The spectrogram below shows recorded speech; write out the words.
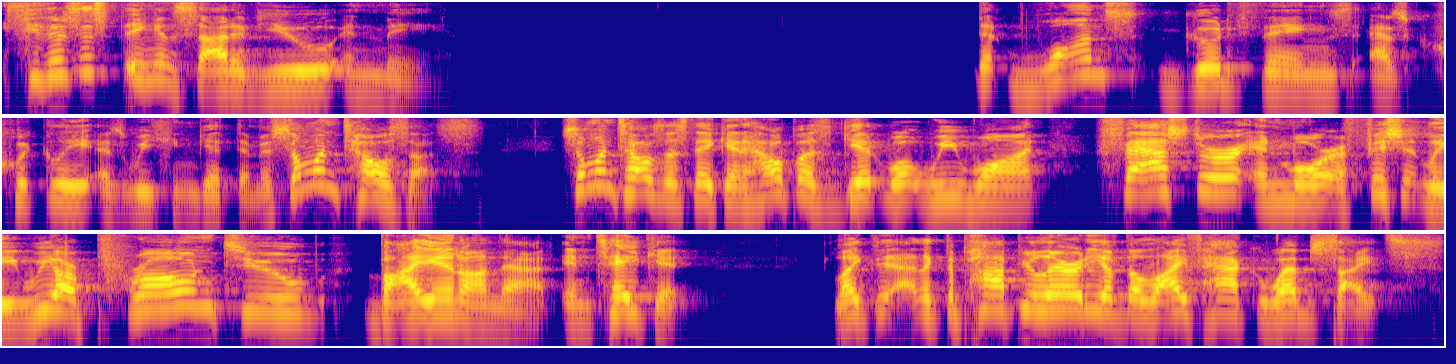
See, there's this thing inside of you and me that wants good things as quickly as we can get them. If someone tells us, someone tells us they can help us get what we want faster and more efficiently, we are prone to buy in on that and take it. Like, like the popularity of the life hack websites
